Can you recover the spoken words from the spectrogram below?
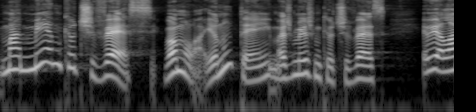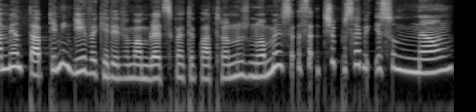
Mas mesmo que eu tivesse, vamos lá, eu não tenho, mas mesmo que eu tivesse, eu ia lamentar, porque ninguém vai querer ver uma mulher de 54 anos nua. Mas, tipo, sabe, isso não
